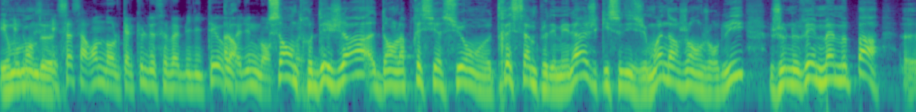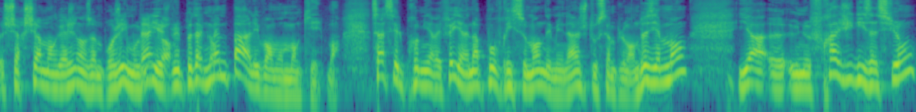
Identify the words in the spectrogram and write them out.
Et, au moment de... et ça, ça rentre dans le calcul de solvabilité auprès d'une banque. Ça entre déjà dans l'appréciation très simple des ménages qui se disent j'ai moins d'argent aujourd'hui, je ne vais même pas chercher à m'engager dans un projet immobilier, je ne vais peut-être même pas aller voir mon banquier. Bon, ça c'est le premier effet, il y a un appauvrissement des ménages tout simplement. Deuxièmement, il y a euh, une fragilisation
